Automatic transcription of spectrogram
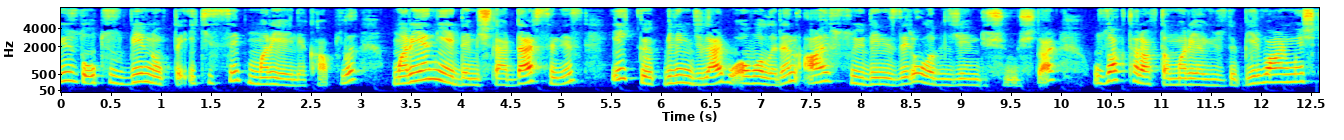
%31.2'si Maria ile kaplı. Maria niye demişler derseniz ilk gök bilimciler bu ovaların ay suyu denizleri olabileceğini düşünmüşler. Uzak tarafta Maria %1 varmış.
